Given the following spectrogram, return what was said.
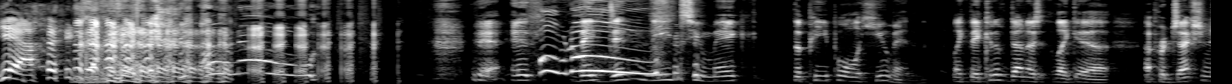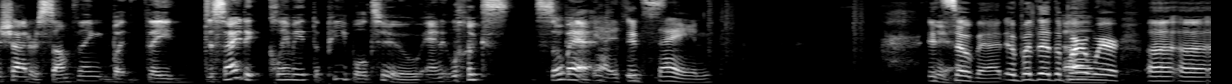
Yeah, exactly. oh no! Yeah, it, Oh, They didn't need to make the people human. Like they could have done a like a a projection shot or something, but they decided to claymate the people too, and it looks so bad. yeah, it's, It's- insane. It's Yeah. so bad. Uh, But the the part Um, where uh, uh,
